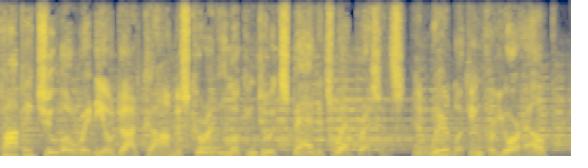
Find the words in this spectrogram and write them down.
PoppyChuloRadio.com is currently looking to expand its web presence, and we're looking for your help.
